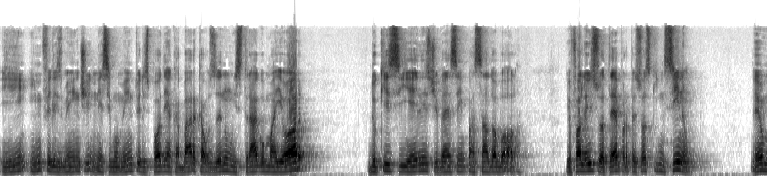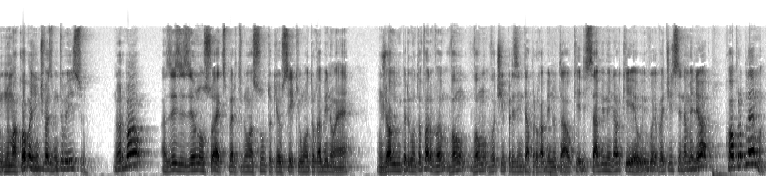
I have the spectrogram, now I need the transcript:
e, infelizmente, nesse momento eles podem acabar causando um estrago maior do que se eles tivessem passado a bola. Eu falo isso até para pessoas que ensinam. Eu, numa Copa a gente faz muito isso. Normal. Às vezes eu não sou expert num assunto que eu sei que um outro rabino é. Um jovem me perguntou, falo, vamos, vamos, vamos, vou te apresentar para o rabino tal, que ele sabe melhor que eu e vai te ensinar melhor. Qual o problema?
